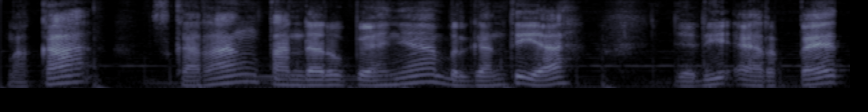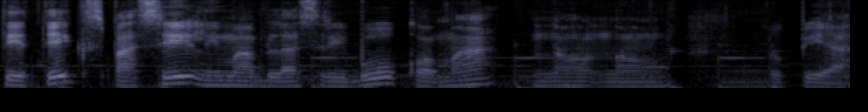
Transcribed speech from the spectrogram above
Maka sekarang tanda rupiahnya berganti ya. Jadi RP titik spasi 15.000,00 rupiah.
